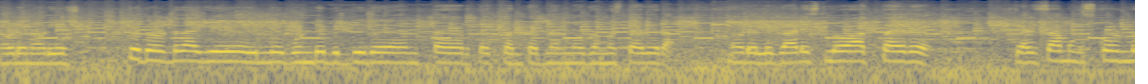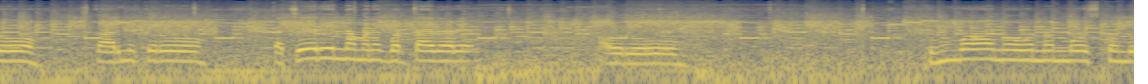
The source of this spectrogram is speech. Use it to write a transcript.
ನೋಡಿ ನೋಡಿ, ಎಷ್ಟು ದೊಡ್ಡದಾಗಿ ಇಲ್ಲಿ ಗುಂಡಿ ಬಿದ್ದಿದೆ ಅಂತ ಇರ್ತಕ್ಕಂಥದ್ದನ್ನ ನೀವು ಗಮನಿಸ್ತಾ ಇದ್ದೀರಾ? ನೋಡಿ, ಅಲ್ಲಿ ಗಾಡಿ ಸ್ಲೋ ಆಗ್ತಾ ಇದೆ. ಕೆಲಸ ಮುಗಿಸ್ಕೊಂಡು ಕಾರ್ಮಿಕರು ಕಚೇರಿಯಿಂದ ಮನೆಗೆ ಬರ್ತಾ ಇದ್ದಾರೆ. ಅವರು ತುಂಬ ನೋವನ್ನು ಅನುಭವಿಸ್ಕೊಂಡು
